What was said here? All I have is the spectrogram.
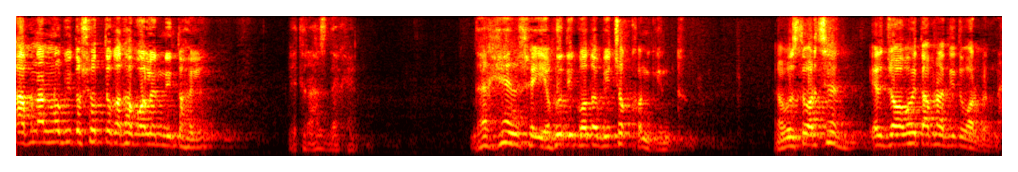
আপনার নবী তো সত্য কথা বলেননি তাহলে। ইতিহাস দেখেন। দেখেন সেই ইহুদি কত বিচক্ষণ কিন্তু। বুঝতে পারছেন? এর জবাব হয়তো আপনারা দিতে পারবেন না।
